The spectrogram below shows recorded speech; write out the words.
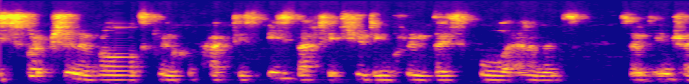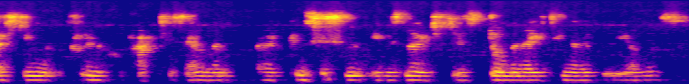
description of advanced clinical practice is that it should include those four elements. So it's interesting that the clinical practice element uh, consistently was noted as dominating over the others.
